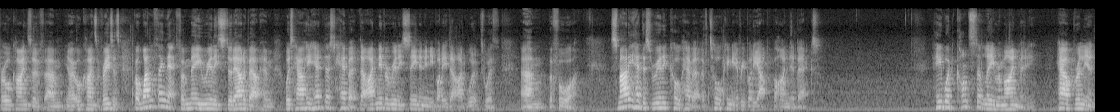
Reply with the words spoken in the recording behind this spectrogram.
for all kinds of, um, you know, all kinds of reasons. But one thing that for me really stood out about him was how he had this habit that I'd never really seen in anybody that I'd worked with um, before. Smarty had this really cool habit of talking everybody up behind their backs. He would constantly remind me how brilliant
